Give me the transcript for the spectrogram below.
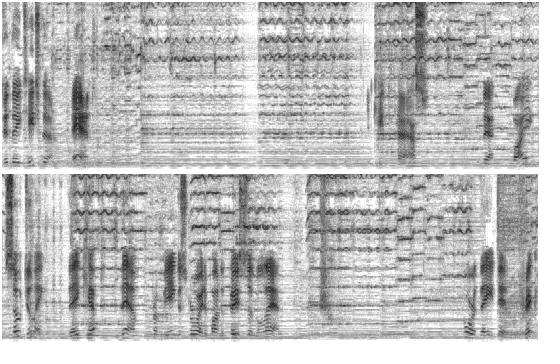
did they teach them, and it came to pass that by so doing they kept them from being destroyed upon the face of the land. For they did prick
